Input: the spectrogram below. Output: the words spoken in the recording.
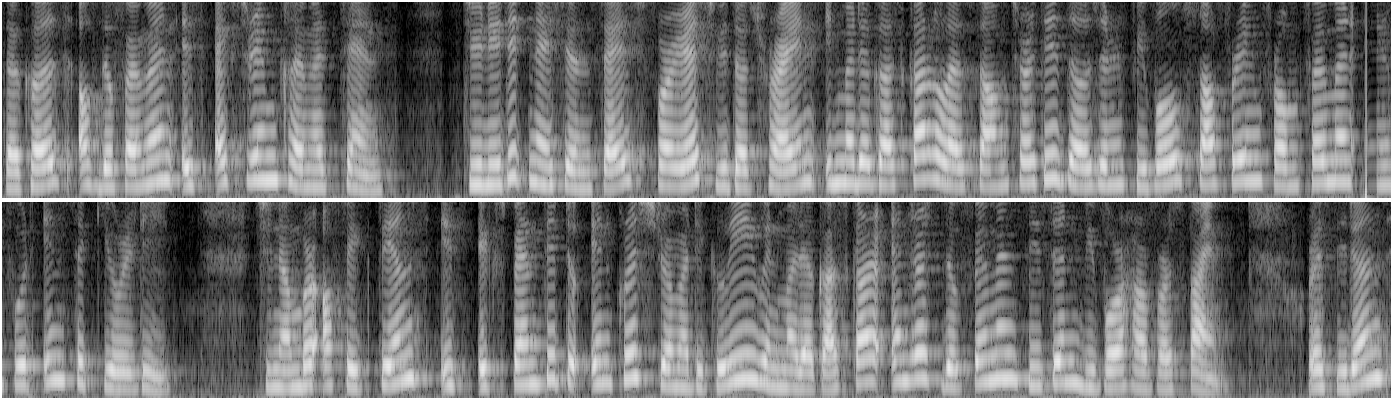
The cause of the famine is extreme climate change. The United Nations says forests without rain in Madagascar left some 30,000 people suffering from famine and food insecurity. The number of victims is expected to increase dramatically when Madagascar enters the famine season before harvest time. Residents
